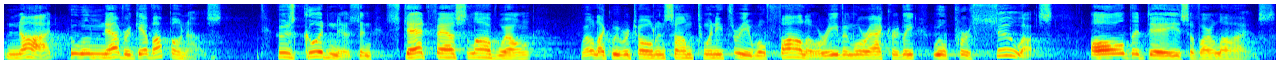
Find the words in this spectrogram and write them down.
not, who will never give up on us, whose goodness and steadfast love will, well, like we were told in Psalm 23, will follow, or even more accurately, will pursue us all the days of our lives.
